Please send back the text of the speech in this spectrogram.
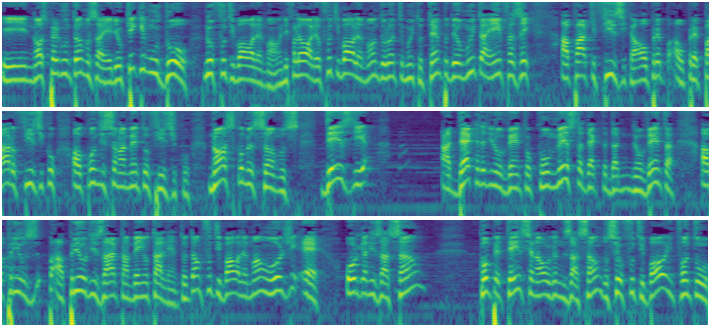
E nós perguntamos a ele o que, que mudou no futebol alemão. Ele falou: olha, o futebol alemão durante muito tempo deu muita ênfase à parte física, ao, pre ao preparo físico, ao condicionamento físico. Nós começamos desde a década de 90, o começo da década de 90, a priorizar também o talento. Então, o futebol alemão hoje é organização, competência na organização do seu futebol enquanto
